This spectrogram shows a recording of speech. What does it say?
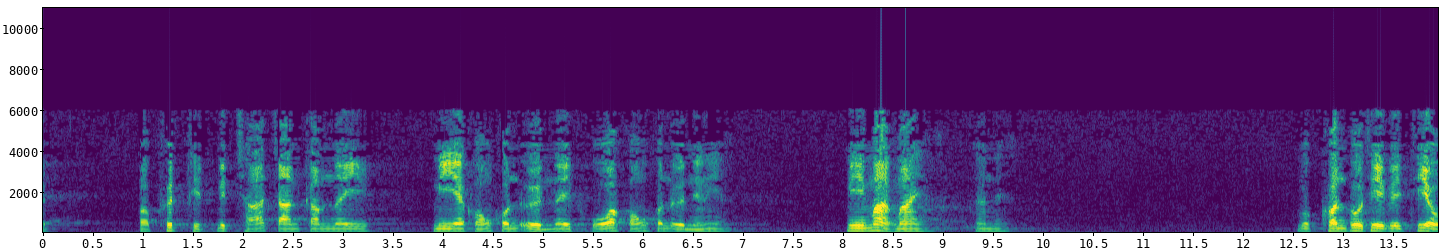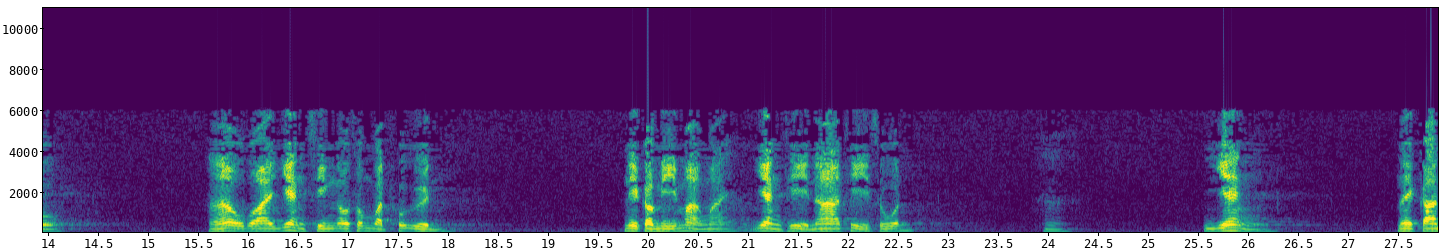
บประพฤติผิดมิจฉาจารกรรมในเมียของคนอื่น ในผัวของคนอื่นอย่างนี้มีมากมายนั่นเอง บุคคลผู้ที่ไปเที่ยว หาอุบายแย่งชิงเอาสมบัติผู้อื่น นี่ก็มีมากมาย แย่งที่นาที่สวนแย่งในการ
